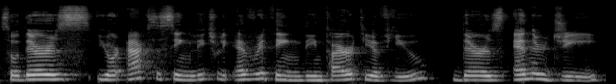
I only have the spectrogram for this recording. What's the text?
So there's you're accessing literally everything the entirety of you there's energy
